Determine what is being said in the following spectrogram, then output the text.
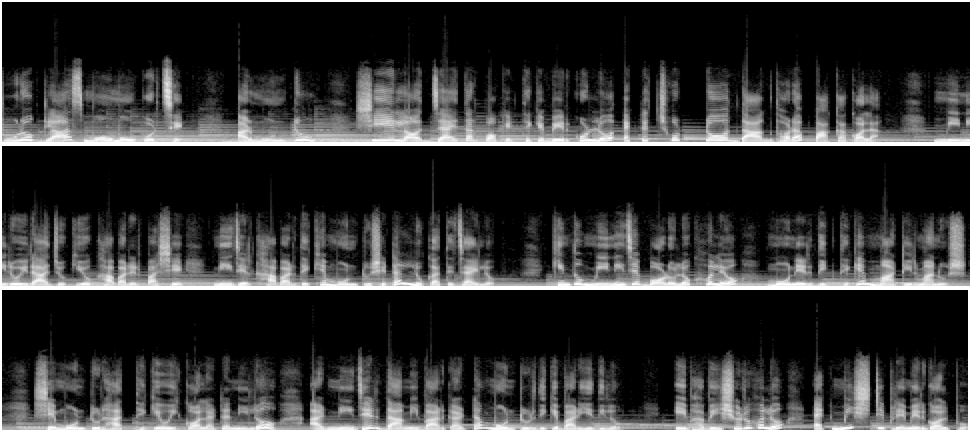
পুরো ক্লাস মৌ মৌ করছে। আর মন্টু সে লজ্জায় তার পকেট থেকে বের করল একটা ছোট্ট দাগ ধরা পাকা কলা। মিনির ওই রাজকীয় খাবারের পাশে নিজের খাবার দেখে মন্টু সেটা লুকাতে চাইল। কিন্তু মিনি যে বড়লোক হলেও মনের দিক থেকে মাটির মানুষ। সে মন্টুর হাত থেকে ওই কলাটা নিল আর নিজের দামি বার্গারটা মন্টুর দিকে বাড়িয়ে দিল। এভাবেই শুরু হলো এক মিষ্টি প্রেমের গল্প।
